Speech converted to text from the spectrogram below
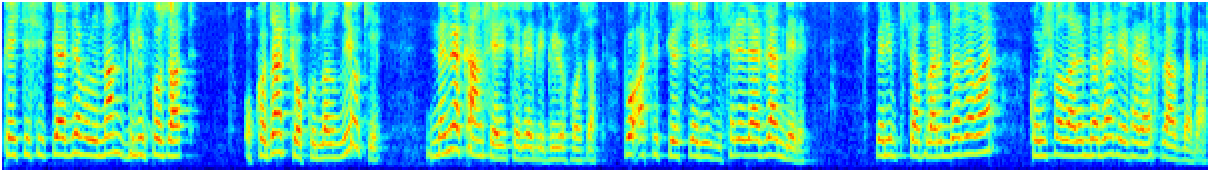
pestisitlerde bulunan glifozat o kadar çok kullanılıyor ki meme kanseri sebebi glifozat. Bu artık gösterildi senelerden beri. Benim kitaplarımda da var, konuşmalarımda da referanslar da var.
